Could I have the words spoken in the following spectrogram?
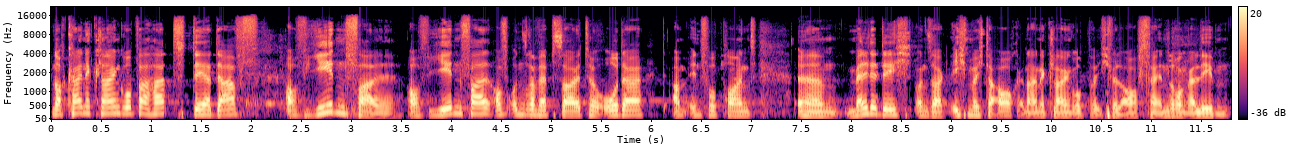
noch keine Kleingruppe hat, der darf auf jeden Fall, auf jeden Fall auf unserer Webseite oder am Infopoint ähm, melde dich und sag, ich möchte auch in eine Kleingruppe, ich will auch Veränderung erleben.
